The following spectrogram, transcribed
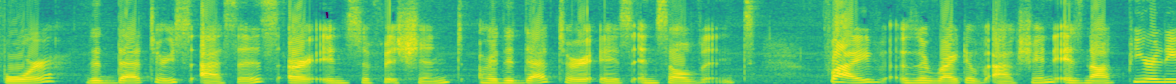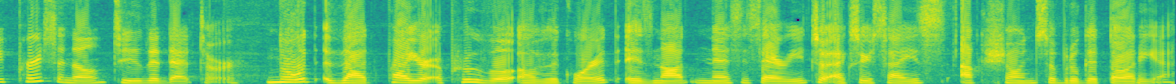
4. The debtor's assets are insufficient or the debtor is insolvent. 5. The right of action is not purely personal to the debtor. Note that prior approval of the court is not necessary to exercise accion subrogatoria.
